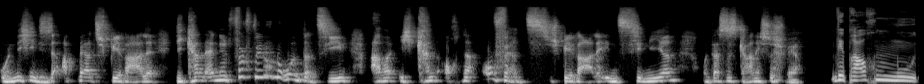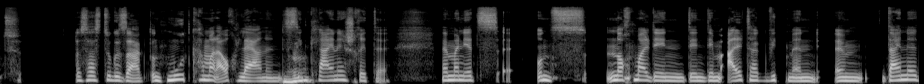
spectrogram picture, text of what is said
und nicht in diese Abwärtsspirale. Die kann einen in fünf Minuten runterziehen, aber ich kann auch eine Aufwärtsspirale inszenieren und das ist gar nicht so schwer. Wir brauchen Mut. Das hast du gesagt. Und Mut kann man auch lernen. Das mhm. sind kleine Schritte. Wenn man jetzt äh, uns nochmal den, den, dem Alltag widmen, ähm, deine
